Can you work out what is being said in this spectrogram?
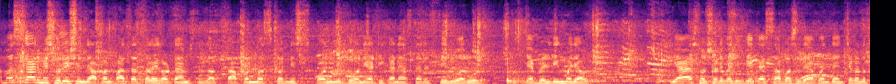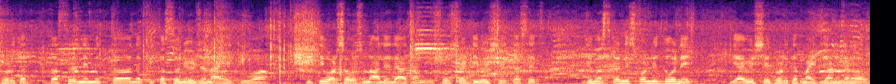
नमस्कार मी सुरेश शिंदे. आपण पाहतात तळेगाव टाइम्स न्यूज. आत्ता आपण मस्करनी कॉलनी दोन या ठिकाणी असणारे सिल्वर वूड या बिल्डिंगमध्ये आहोत. या सोसायटीमध्ये जे काही सभासद आहे आपण त्यांच्याकडे थोडक्यात दसऱ्यानिमित्त नक्की कसं नियोजन आहे किंवा किती वर्षापासून आलेले आहेत आणि सोसायटीविषयी तसेच जी मस्करनी कॉलनी दोन आहे याविषयी थोडक्यात माहिती जाणून घेणार आहोत.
